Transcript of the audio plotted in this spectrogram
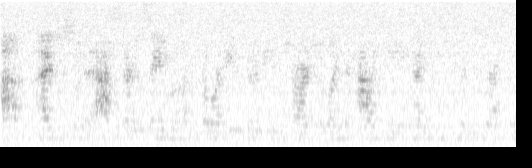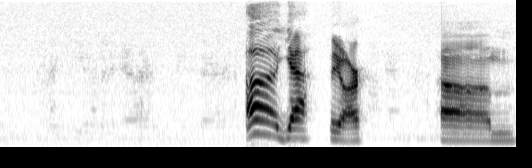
Um, I just wanted ask, are same authorities to be in charge of like allocating IP6 addresses? I see you have an error there. Uh, yeah, they are. Okay. Um,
